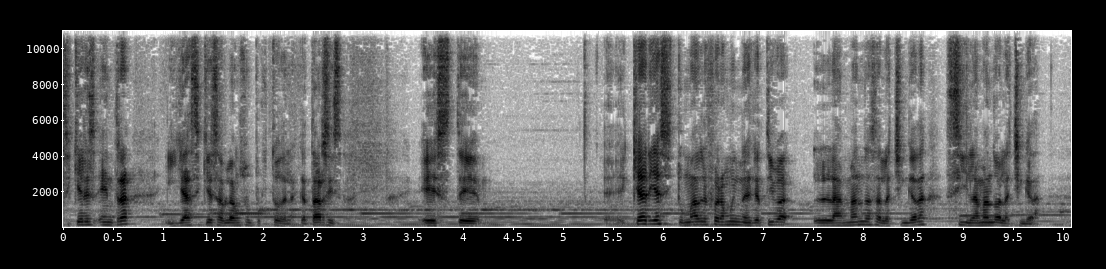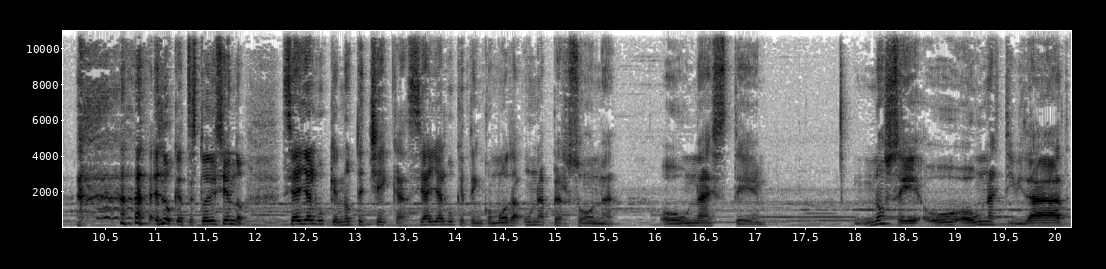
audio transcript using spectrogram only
Si quieres, entra y ya si quieres hablamos un poquito de la catarsis. Este, eh, ¿qué harías si tu madre fuera muy negativa? ¿La mandas a la chingada? Sí, la mando a la chingada. es lo que te estoy diciendo. Si hay algo que no te checa, si hay algo que te incomoda, una persona o una, este, no sé, o, una actividad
